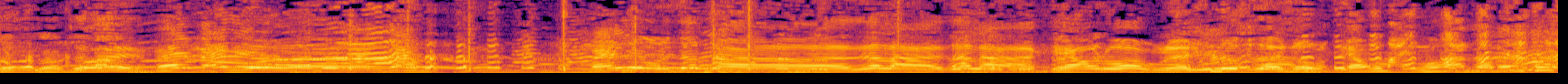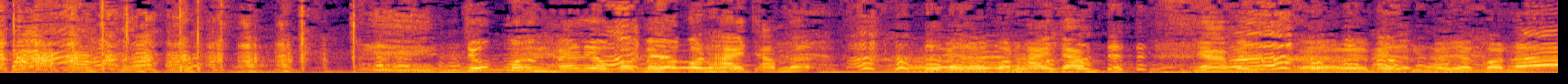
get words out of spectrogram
được nó cứ Ôi, bé bé liều được năm trăm bé liều rất là rất là rất là kéo đúng không? Đấy. Nước rơi xuống kéo mạnh một phát ra đấy. Chúc mừng bé liều còn bây giờ còn 200 nữa. Bây giờ còn 200 nha bây, ờ, bây giờ bây giờ còn à,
